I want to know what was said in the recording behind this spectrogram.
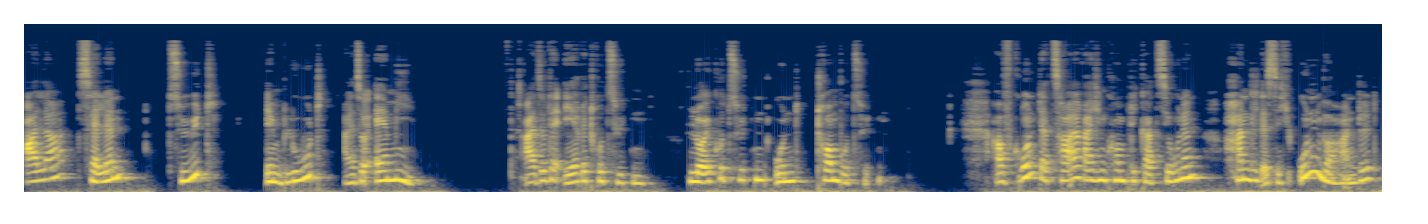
aller Zellen Zyt im Blut, also Ämie, also der Erythrozyten, Leukozyten und Thrombozyten. Aufgrund der zahlreichen Komplikationen handelt es sich unbehandelt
